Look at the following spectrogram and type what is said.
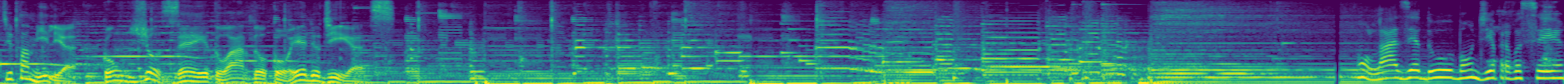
de Família, com José Eduardo Coelho Dias. Olá, Zedu, bom dia para você.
